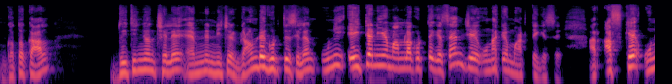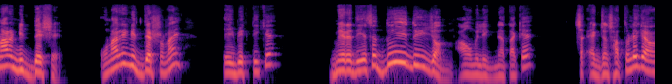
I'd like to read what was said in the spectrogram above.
গতকাল দুই তিনজন ছেলে এমনি নিচের গ্রাউন্ডে ঘুরতেছিলেন, উনি এইটা নিয়ে মামলা করতে গেছেন যে ওনাকে মারতে গেছে। আর আজকে ওনার নির্দেশে, ওনারই নির্দেশনায় এই ব্যক্তিকে মেরে দিয়েছে দুই দুইজন আওয়ামী লীগ নেতাকে একজন ছাত্রলীগ এবং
